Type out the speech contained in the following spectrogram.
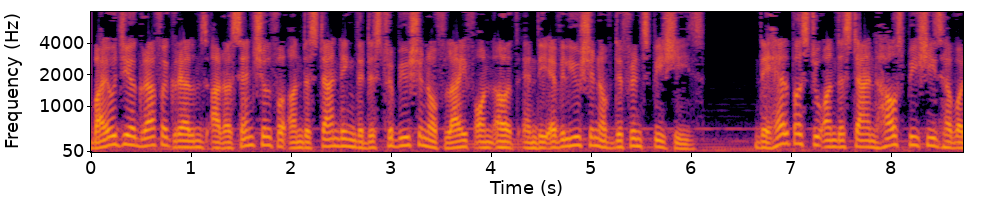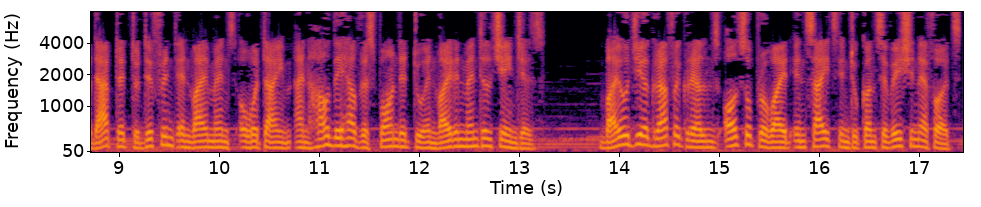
Biogeographic realms are essential for understanding the distribution of life on Earth and the evolution of different species. They help us to understand how species have adapted to different environments over time and how they have responded to environmental changes. Biogeographic realms also provide insights into conservation efforts,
